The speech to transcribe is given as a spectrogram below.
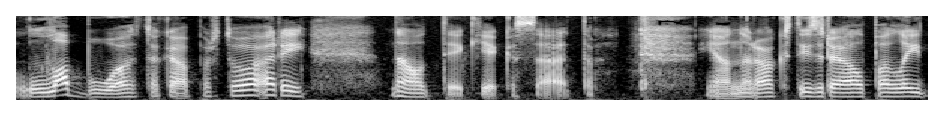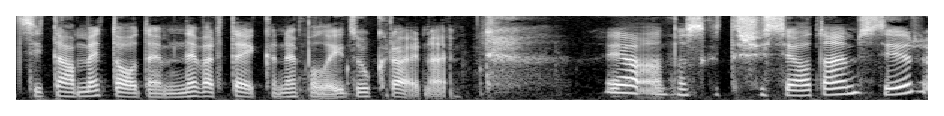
labo, tā kā par to arī nauda tiek iekasēta. Jāna raksta Izraēla palīdz citām metodēm, nevar teikt, ka nepalīdz Ukrainai. Jā, paskat, šis jautājums ir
